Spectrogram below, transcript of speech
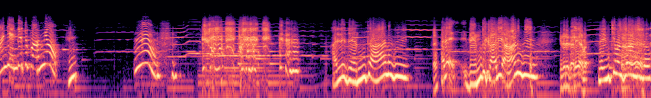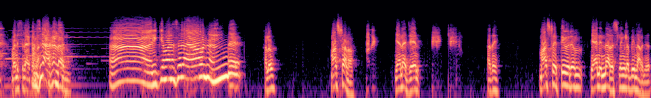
ആന്റി എന്റെ അടുത്ത് പറഞ്ഞു. അല്ല ഇത് എന്താണിത്? അല്ലെ ഇത് എന്ത് കളിയാണിത്? ഇതൊരു കളിയാണ്. എനിക്ക് മനസ്സിലാവുന്നില്ലല്ലോ. മനസ്സിലാക്കണം. മനസ്സിലാക്കണ്ടായിരുന്നു. ആ എനിക്ക് മനസ്സിലാവുന്നുണ്ട്. ഹലോ? മാസ്റ്റർ മാസ്റ്ററാണോ ഞാനാ ജയൻ. അതെ. മാസ്റ്റർ എത്തിയ വിവരം ഞാൻ ഇന്ന് റെസ്ലിംഗ് ക്ലബിൽ നിന്ന് അറിഞ്ഞത്.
